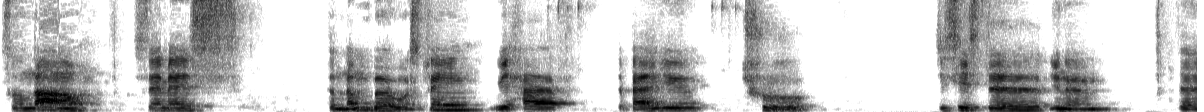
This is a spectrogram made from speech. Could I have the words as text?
so now same as the number or string we have the value true this is the you know the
